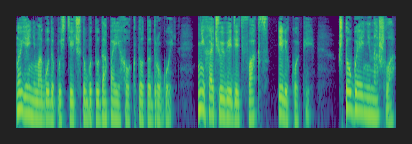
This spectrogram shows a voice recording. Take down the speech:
но я не могу допустить, чтобы туда поехал кто-то другой. Не хочу видеть факс или копии. Что бы я ни нашла,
